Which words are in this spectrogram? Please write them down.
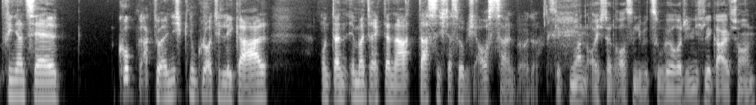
finanziell gucken aktuell nicht genug Leute legal und dann immer direkt danach, dass sich das wirklich auszahlen würde. Es liegt nur an euch da draußen, liebe Zuhörer, die nicht legal schauen.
